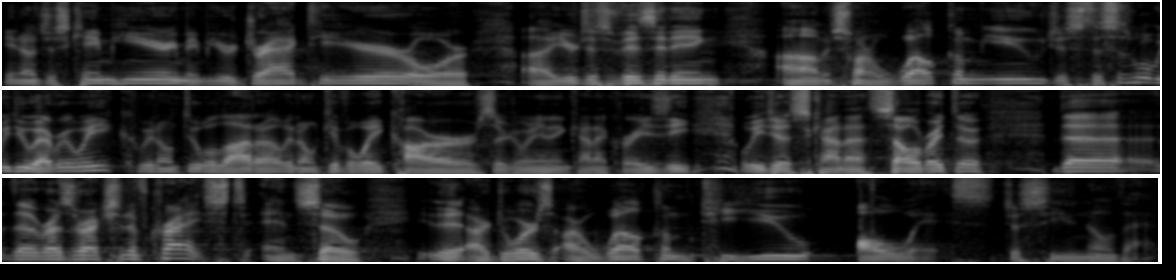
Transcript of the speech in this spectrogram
you know, just came here, maybe you're dragged here or uh, you're just visiting, um, I just want to welcome you. Just this is what we do every week. We don't do a lot of, we don't give away cars or do anything kind of crazy. We just kind of celebrate the, the, the resurrection of Christ. And so our doors are welcome to you always, just so you know that,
